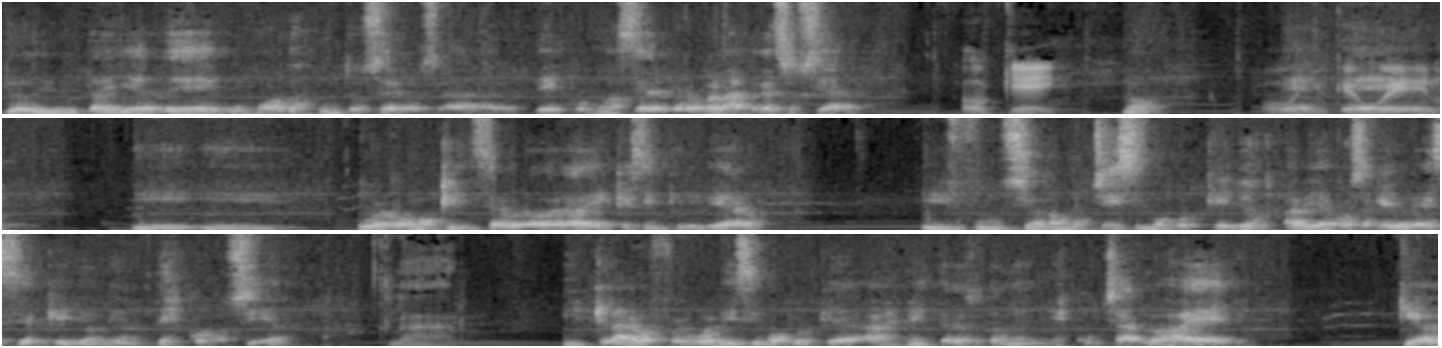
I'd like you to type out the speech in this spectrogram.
yo di un taller de humor 2.0, o sea, de cómo hacer, pero para las redes sociales, Ok. ¿no? Coño, Este, qué bueno. Y, y tuve como 15 brothers ahí que se inscribieron y funcionó muchísimo porque ellos, había cosas que yo les decía que ellos desconocían. Claro. Y claro, fue buenísimo porque a mí me interesó también escucharlos a ellos, qué,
